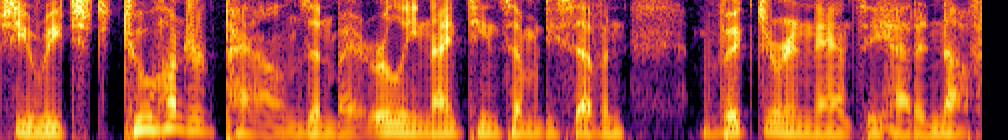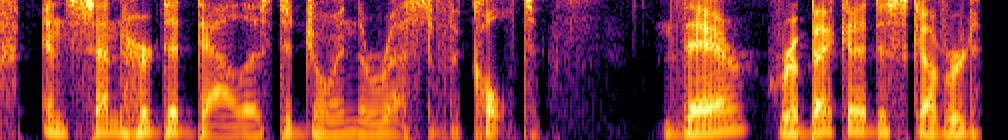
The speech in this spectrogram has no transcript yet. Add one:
She reached 200 pounds, and by early 1977, Victor and Nancy had enough and sent her to Dallas to join the rest of the cult. There, Rebecca discovered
